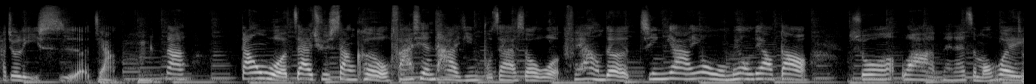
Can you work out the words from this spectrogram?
他就离世了。这样，那当我再去上课，我发现他已经不在的时候，我非常的惊讶，因为我没有料到说，哇，奶奶怎么会？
